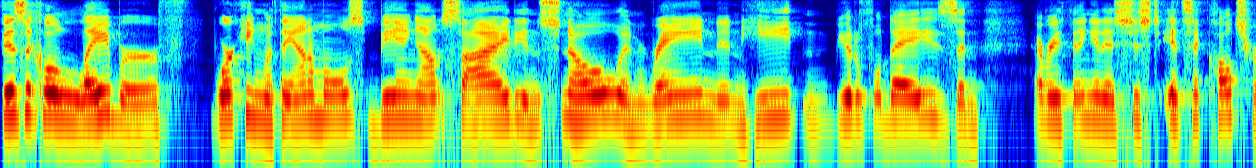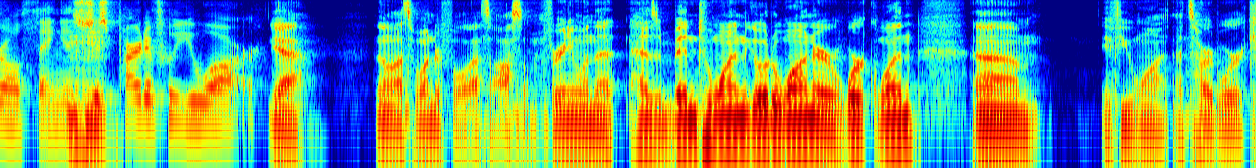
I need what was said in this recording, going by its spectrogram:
physical labor, working with animals, being outside in snow and rain and heat and beautiful days and everything. And it's just, it's a cultural thing. It's just part of who you are. Yeah. No, that's wonderful. That's awesome. For anyone that hasn't been to one, go to one or work one. Um, if you want, that's hard work.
